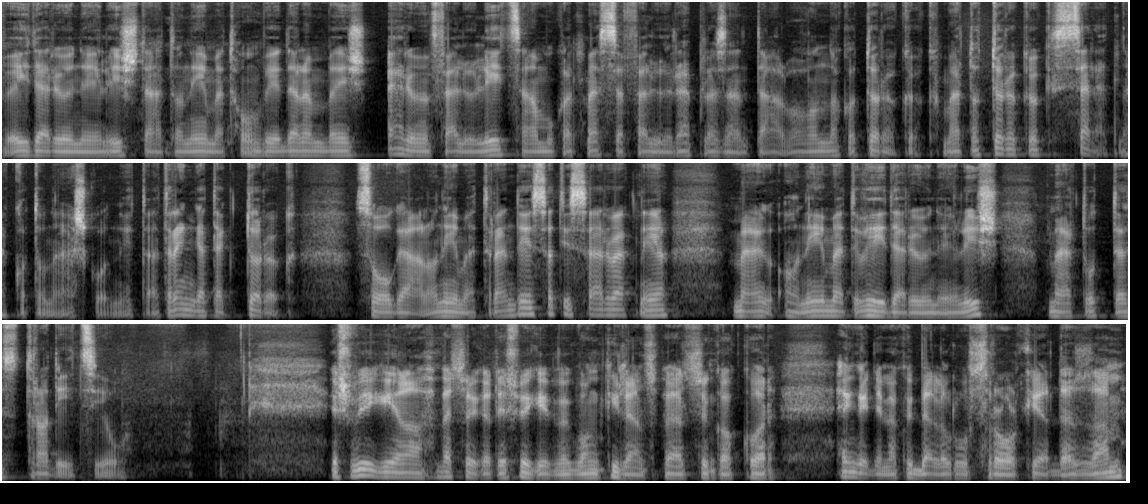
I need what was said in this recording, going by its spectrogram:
véderőnél is, tehát a német honvédelemben is erőn felül, létszámukat messze felül reprezentálva vannak a törökök, mert a törökök szeretnek katonáskodni, tehát rengeteg török szolgál a német rendészeti szerveknél, meg a német véderőnél is, mert ott ez tradíció. És végén a beszélgetés végén meg van kilenc percünk, akkor engedje meg, hogy Belarusról kérdezzem,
